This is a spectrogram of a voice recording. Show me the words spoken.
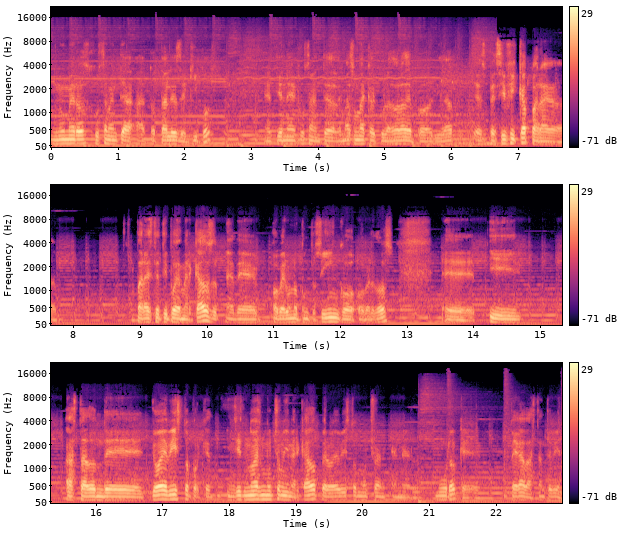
números justamente a, a totales de equipos eh, tiene justamente además una calculadora de probabilidad específica para, para este tipo de mercados, eh, de over 1.5, over 2. Eh, y hasta donde yo he visto, porque no es mucho mi mercado, pero he visto mucho en, el muro que pega bastante bien.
